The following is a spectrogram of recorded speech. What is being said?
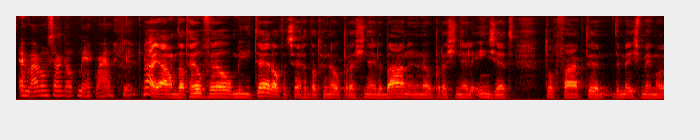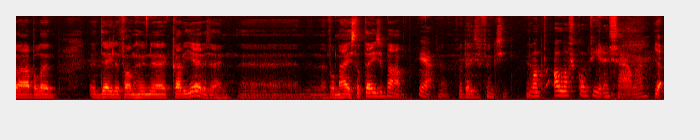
En waarom zou dat merkwaardig klinken? Nou ja, omdat heel veel militairen altijd zeggen dat hun operationele baan en hun operationele inzet toch vaak de, de meest memorabele delen van hun carrière zijn. en voor mij is dat deze baan, ja. voor deze functie. Ja. Want alles komt hierin samen. Ja,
